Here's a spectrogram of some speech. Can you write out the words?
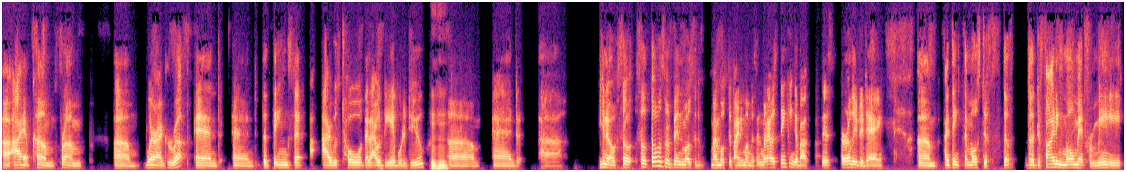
uh, I have come from um, where I grew up and and the things that I was told that I would be able to do mm-hmm. um, and uh, you know so so those have been most of my most defining moments and when I was thinking about this earlier today um, I think the most def- the the defining moment for me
